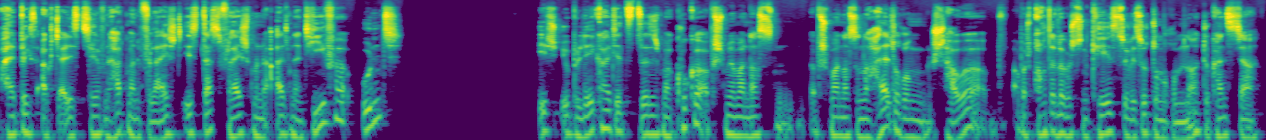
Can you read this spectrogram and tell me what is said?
halbwegs aktuelles Telefon hat man vielleicht, ist das vielleicht mal eine Alternative und ich überlege halt jetzt, dass ich mal gucke, ob ich mir mal nach, so- ob ich mal nach so einer Halterung schaue, aber ich brauche da glaube ich den Case sowieso drumherum, ne? Du kannst ja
